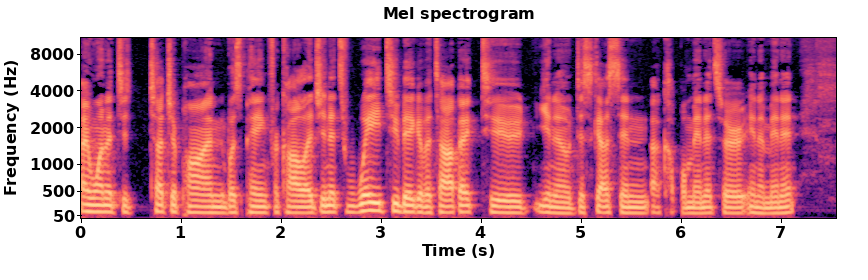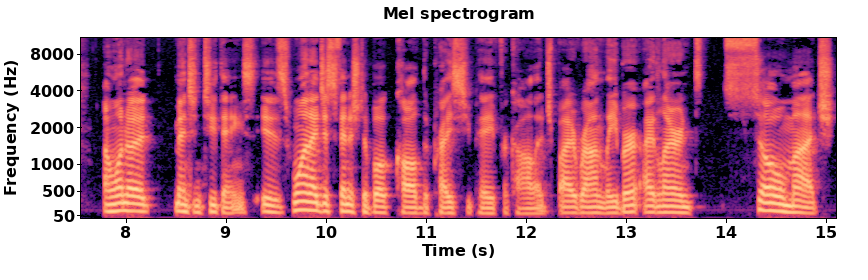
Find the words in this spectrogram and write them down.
I wanted to touch upon was paying for college, and it's way too big of a topic to you know discuss in a couple minutes or in a minute. I want to mention two things. Is one, I just finished a book called "The Price You Pay for College" by Ron Lieber. I learned so much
